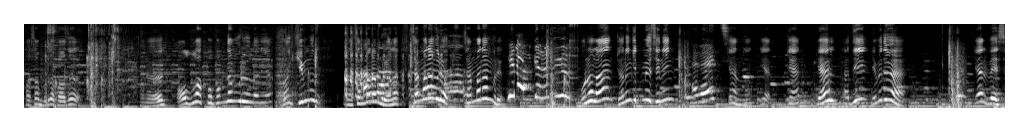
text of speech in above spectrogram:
Hasan burada fazla. Sen öl. Allah popomdan vuruyorlar ya. Lan kim vur? Lan sen bana vuruyorsun lan? Sen bana vuruyorsun. Sen bana mı vuruyorsun? Gel abi gel hadi. O ne lan? Canın gitmiyor senin. Evet. Gel lan gel. Gel. Gel. Hadi. Yemedi mi? Gel vs.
